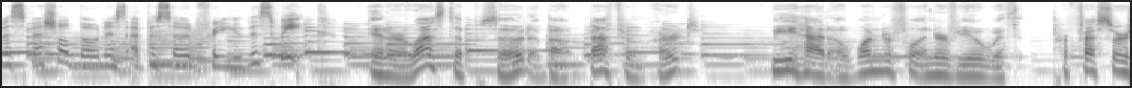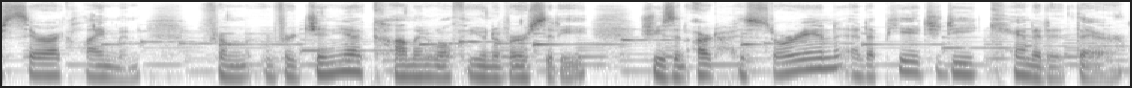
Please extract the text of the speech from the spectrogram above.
a special bonus episode for you this week. In our last episode about bathroom art, we had a wonderful interview with Professor Sarah Kleinman from Virginia Commonwealth University. She's an art historian and a PhD candidate there.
